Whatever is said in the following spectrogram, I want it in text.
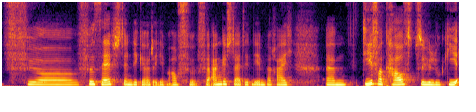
für, für Selbstständige oder eben auch für, für Angestellte in dem Bereich ähm, die Verkaufspsychologie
